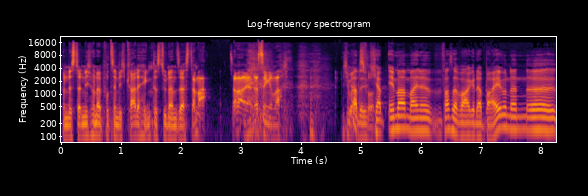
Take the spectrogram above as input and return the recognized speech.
und es dann nicht hundertprozentig gerade hängt, dass du dann sagst, sag mal, sag mal, wer hat das denn gemacht? Ich habe Ja, habe immer meine Wasserwaage dabei und dann äh,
